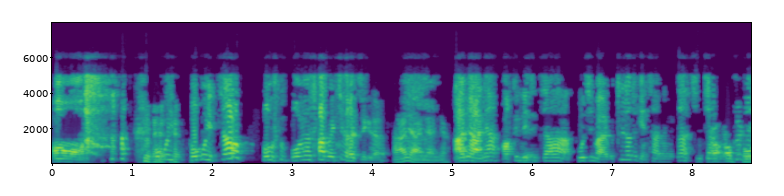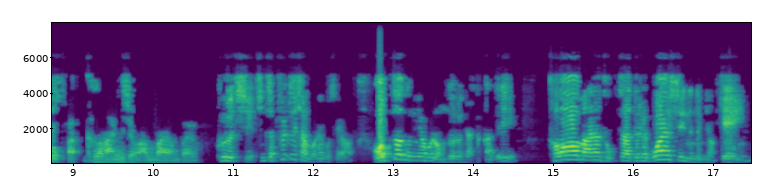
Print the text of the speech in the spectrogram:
어. 보고, 있, 보고 있죠? 보고, 보면서 하고 있죠, 지금? 아니, 아니, 아니요. 아니야, 아니야? 아, 근데 네. 진짜 보지 말고 틀려도 괜찮으니까 진짜 어, 어, 풀듯이, 보, 아, 그건 아니죠. 안 봐요, 안 봐요. 그렇지. 진짜 풀듯이 한번 해보세요. 어떤 능력을 억누르냐, 작가들이? 더 많은 독자들을 뭐 할 수 있는 능력, 게임.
